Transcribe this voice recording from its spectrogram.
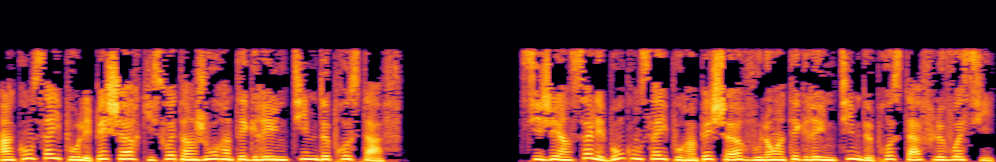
Un conseil pour les pêcheurs qui souhaitent un jour intégrer une team de pro-staff. Si j'ai un seul et bon conseil pour un pêcheur voulant intégrer une team de pro-staff le voici.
